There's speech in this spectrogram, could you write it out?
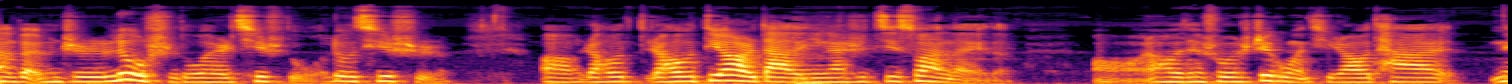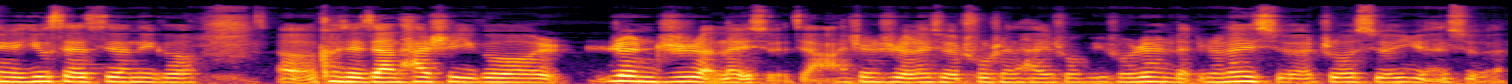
了百分之六十多还是七十多，六七十，啊、然后然后第二大的应该是计算类的，啊、然后他说是这个问题，然后他那个 UCSC 的那个呃科学家，他是一个认知人类学家，真是人类学出身，他就说，比如说人类人类学、哲学、语言学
